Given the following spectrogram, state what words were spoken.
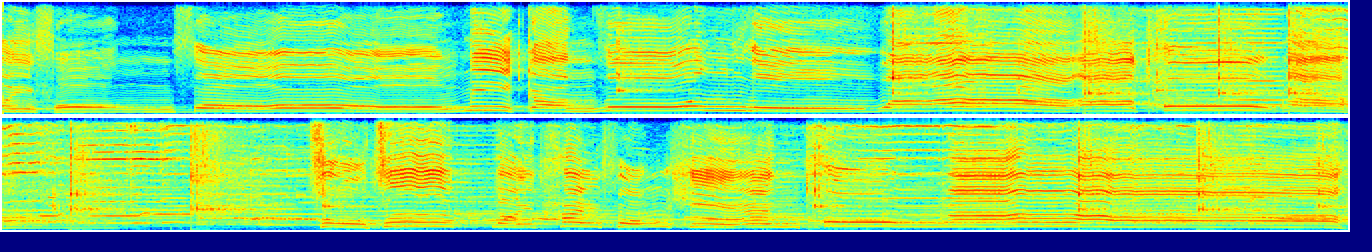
来放放米干温无瓦土啊，主子来太风险痛啊，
